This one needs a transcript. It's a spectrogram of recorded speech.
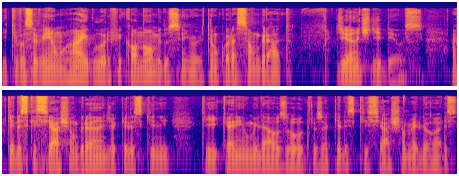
e que você venha honrar e glorificar o nome do Senhor, ter um coração grato diante de Deus. Aqueles que se acham grandes, aqueles que, que querem humilhar os outros, aqueles que se acham melhores,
